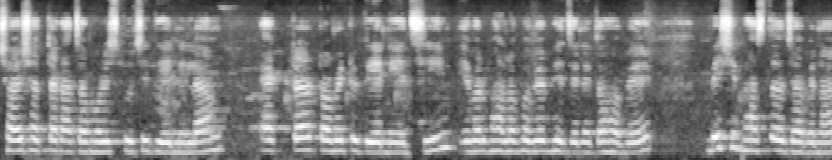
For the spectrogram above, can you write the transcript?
ছয় সাতটা কাঁচামরিচ কুচি দিয়ে নিলাম। একটা টমেটো দিয়ে নিয়েছি। এবার ভালোভাবে ভেজে নিতে হবে। বেশি ভাজতে যাবে না।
